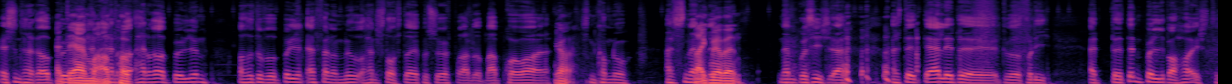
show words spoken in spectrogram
Jeg synes, han redder Ja, bølgen. det er han, meget han, pop. redder, han redder bølgen, og så, du ved, bølgen er faldet ned, og han står stadig på surfbrættet og bare prøver at... ja, Sådan, kom nu. Altså, sådan der er ikke mere vand. Nej, præcis, ja. altså, det, det er lidt, øh, du ved, fordi at da den bølge var højst,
